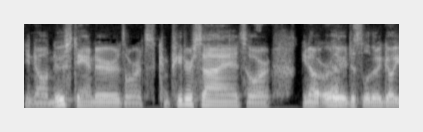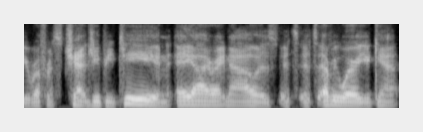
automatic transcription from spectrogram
you know new standards or it's computer science or you know earlier just a little bit ago you referenced chat gpt and ai right now is it's it's everywhere. You can't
